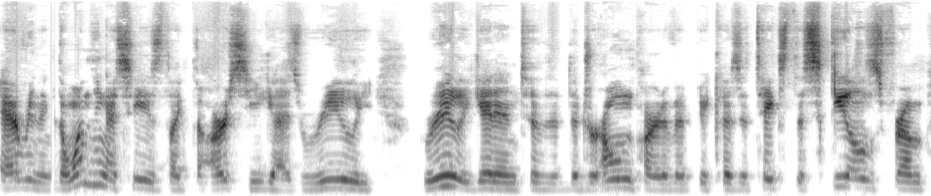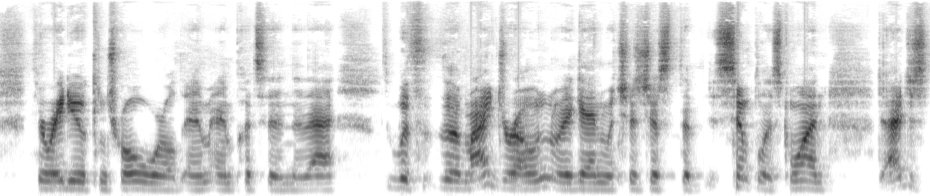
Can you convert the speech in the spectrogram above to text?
everything. The one thing I see is like the RC guys really really get into the, the, drone part of it because it takes the skills from the radio control world and, and puts it into that. With the, my drone, again, which is just the simplest one, I just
